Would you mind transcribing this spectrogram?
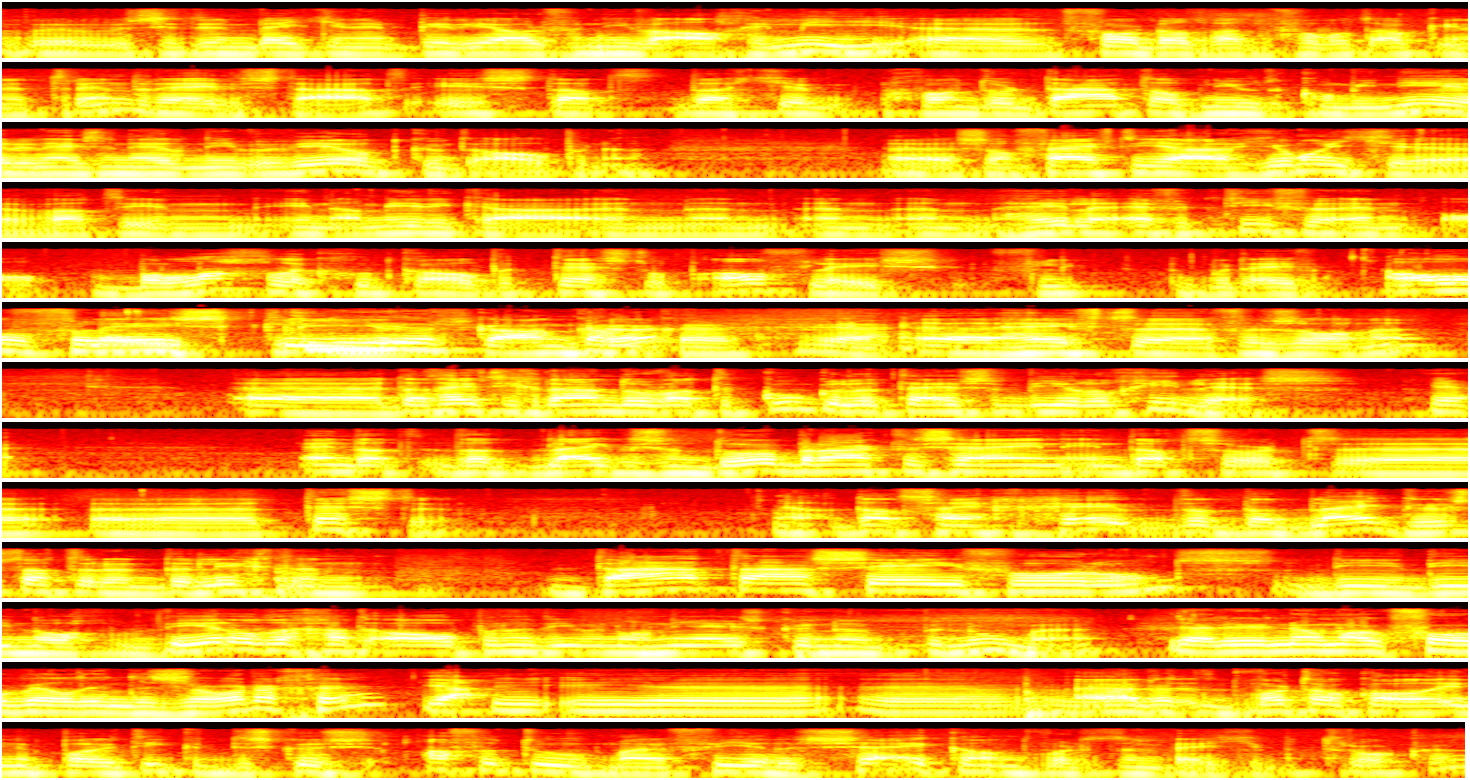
We, we, zitten een beetje in een periode van nieuwe alchemie. Uh, het voorbeeld wat bijvoorbeeld ook in het trendreden staat, is dat, dat je gewoon door data opnieuw te combineren ineens een hele nieuwe wereld kunt openen. Uh, Zo'n 15-jarig jongetje wat in, in Amerika een, een, een, een hele effectieve en belachelijk goedkope test op alvlees, ik moet even, alvleesklierkanker ja. uh, heeft verzonnen. dat heeft hij gedaan door wat te googelen tijdens een biologieles. Ja. En dat, dat blijkt dus een doorbraak te zijn in dat soort uh, uh, testen. Ja, dat, zijn gegeven, dat, dat blijkt dus dat er, er ligt een data-C voor ons, die, die nog werelden gaat openen die we nog niet eens kunnen benoemen. Ja, jullie noemen ook voorbeelden in de zorg, hè? Ja. In, in je, uh, ja, dat... Het wordt ook al in de politieke discussies af en toe, maar via de zijkant wordt het een beetje betrokken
